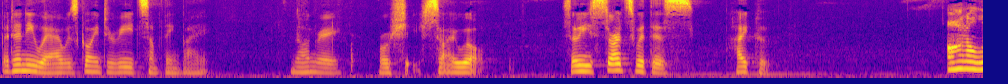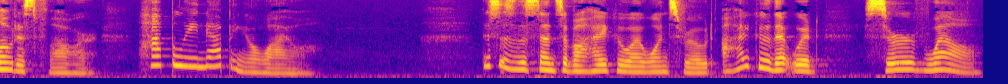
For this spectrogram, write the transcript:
But anyway, I was going to read something by Nanrei Roshi, so I will. So he starts with this haiku On a lotus flower, happily napping a while. This is the sense of a haiku I once wrote, a haiku that would serve well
